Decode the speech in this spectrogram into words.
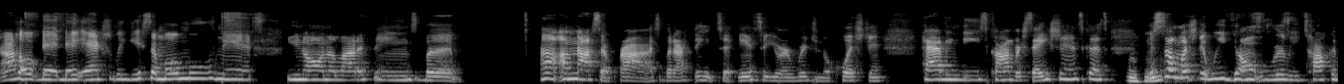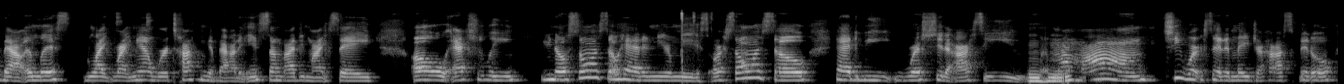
I hope that they actually get some more movement, you know, on a lot of things. But I'm not surprised, but I think to answer your original question, having these conversations, because mm-hmm. it's so much that we don't really talk about unless, like right now, we're talking about it. And somebody might say, Oh, actually, you know, so and so had a near miss, or so and so had to be rushed to the ICU. Mm-hmm. my mom, she works at a major hospital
